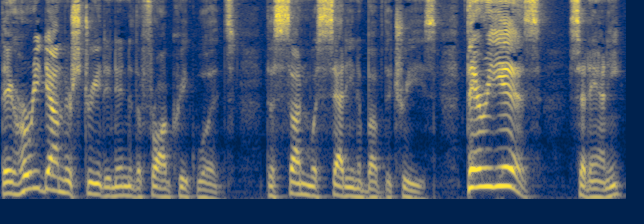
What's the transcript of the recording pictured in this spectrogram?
They hurried down their street and into the Frog Creek woods. The sun was setting above the trees. There he is, said Annie.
